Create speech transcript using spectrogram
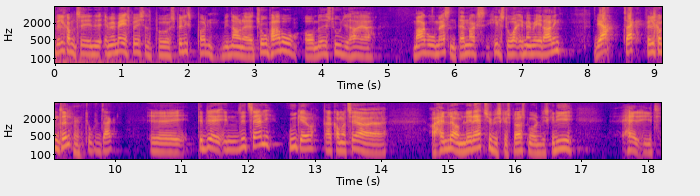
Velkommen til en MMA special på Spilexporten. Mit navn er Togo Parbo, og med i studiet har jeg Marco Madsen, Danmarks helt store MMA-darling. Ja, tak. Velkommen til. Tusind tak. Øh, det bliver en lidt særlig udgave, der kommer til at, at handle om lidt atypiske spørgsmål. Vi skal lige have et,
